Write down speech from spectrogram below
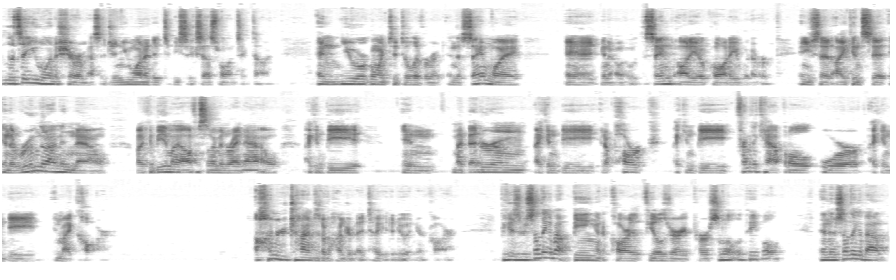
Let's say you want to share a message and you wanted it to be successful on TikTok, and you were going to deliver it in the same way, and you know, with the same audio quality, whatever. And you said, I can sit in the room that I'm in now. I can be in my office that I'm in right now. I can be in my bedroom. I can be in a park. I can be in front of the Capitol, or I can be in my car a hundred times out of a hundred, I tell you to do it in your car because there's something about being in a car that feels very personal to people. And there's something about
